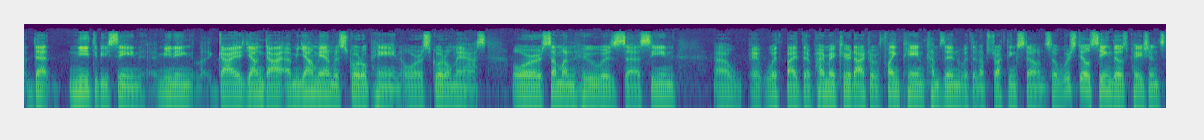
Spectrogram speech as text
that need to be seen, meaning guy, young guy, a young man with scrotal pain or a scrotal mass, or someone who was uh, seen uh, with by their primary care doctor with flank pain comes in with an obstructing stone. So we're still seeing those patients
